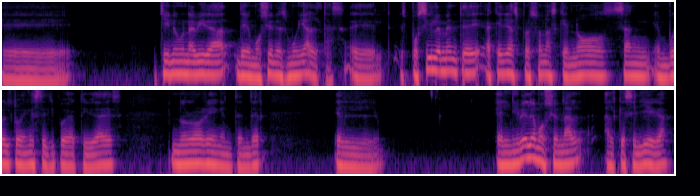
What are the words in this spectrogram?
eh, tienen una vida de emociones muy altas. es posiblemente aquellas personas que no se han envuelto en este tipo de actividades no logren entender el, el nivel emocional al que se llega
